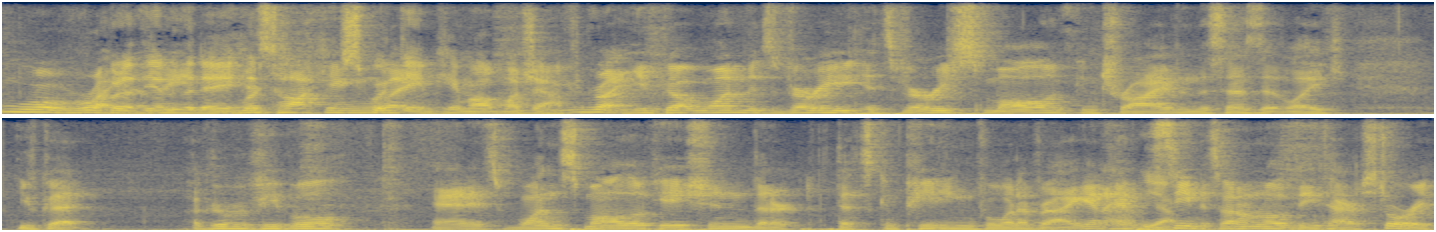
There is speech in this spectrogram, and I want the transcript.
Well, right. But at the I end of the day, we're his talking Squid like, Game came out much after. Right, you've got one that's very it's very small and contrived in the sense that like you've got a group of people and it's one small location that are that's competing for whatever. Again, I haven't Yeah. seen it, so I don't know the entire story.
